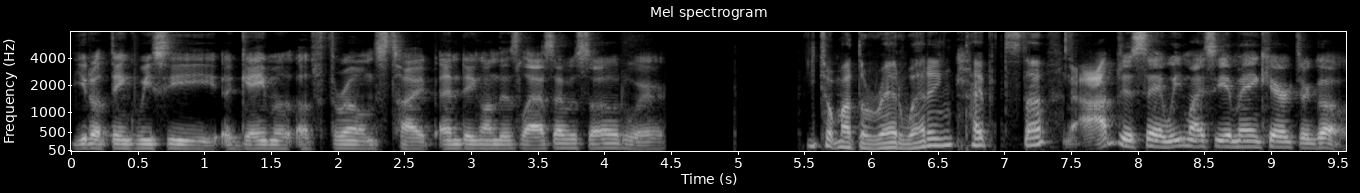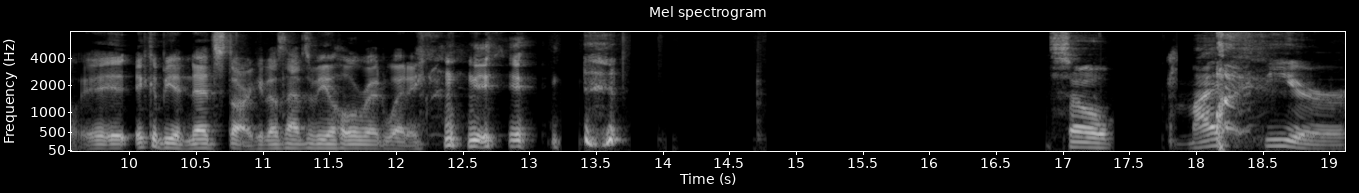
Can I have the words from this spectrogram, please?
You don't think we see a Game of, of Thrones type ending on this last episode where You talking about the red wedding type stuff? I'm just saying we might see a main character go. It, it, it could be a Ned Stark. It doesn't have to be a whole red wedding. So my fear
